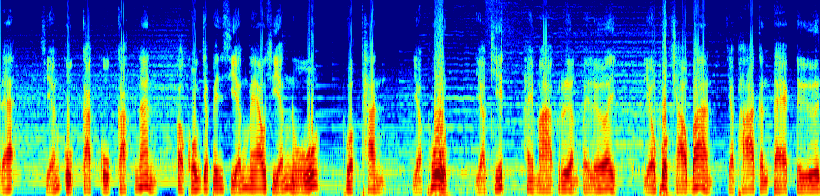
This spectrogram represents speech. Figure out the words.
และเสียงกุกกักกุกกักนั่น ก็คงจะเป็นเสียงแมวเสียงหนู พวกท่าน อย่าพูด อย่าคิดให้มากเรื่องไปเลย เดี๋ยวพวกชาวบ้านจะพากันแตกตื่น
